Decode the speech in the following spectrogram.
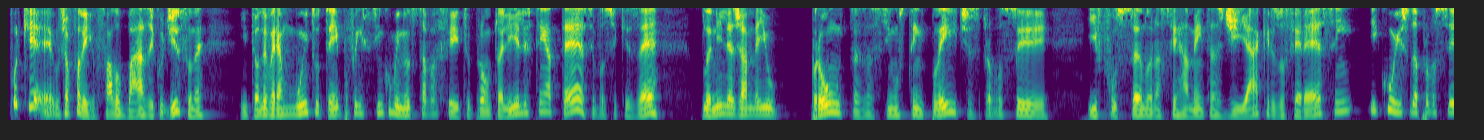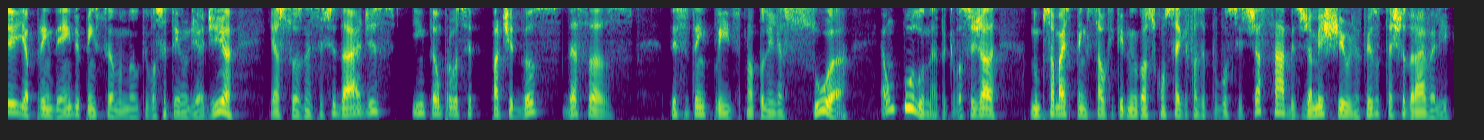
Porque eu já falei, eu falo o básico disso, né? Então levaria muito tempo, foi em 5 minutos estava feito pronto ali. Eles têm até, se você quiser, planilhas já meio prontas, assim, uns templates para você ir fuçando nas ferramentas de IA que eles oferecem, e com isso dá para você ir aprendendo e pensando no que você tem no dia a dia e as suas necessidades, e então para você partir dos, dessas, desses templates para uma planilha sua, é um pulo, né? Porque você já não precisa mais pensar o que aquele negócio consegue fazer para você. Você já sabe, você já mexeu, já fez o test drive ali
